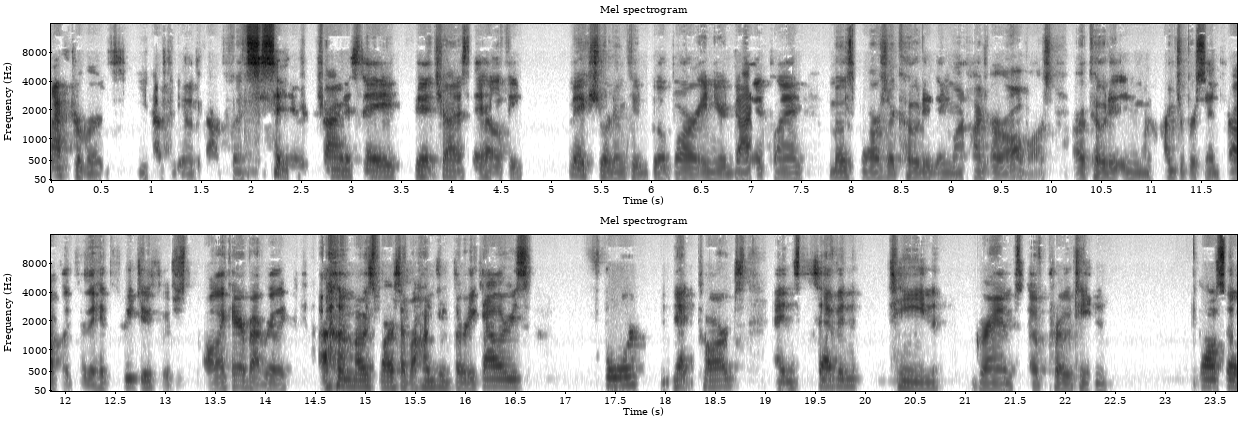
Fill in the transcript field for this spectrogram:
afterwards, you have to deal with the consequences. and you're trying to stay fit, trying to stay healthy, make sure to include Built Bar in your diet plan. Most bars are coated in 100, or all bars are coated in 100% chocolate, so they hit the sweet tooth, which is all I care about, really. Most bars have 130 calories, four net carbs, and 17 grams of protein. Also,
